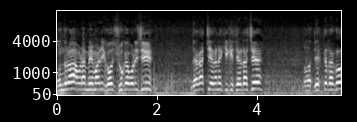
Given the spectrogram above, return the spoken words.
বন্ধুরা, আমরা মেমারি ঘোষ ঢুকে পড়েছি। দেখাচ্ছি এখানে কি কি সেট আছে। তোমরা দেখতে থাকো।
